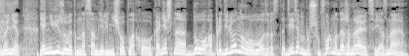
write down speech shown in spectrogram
Но нет, я не вижу в этом на самом деле ничего плохого. Конечно, до определенного возраста детям форма даже нравится, я знаю.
